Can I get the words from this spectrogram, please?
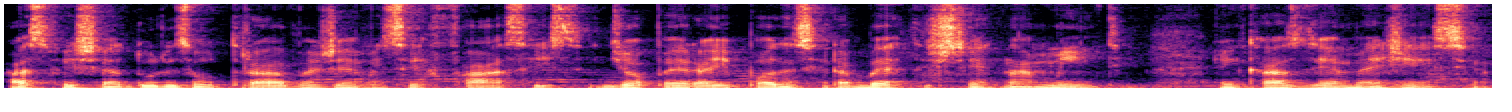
As fechaduras ou travas devem ser fáceis de operar e podem ser abertas externamente em caso de emergência.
